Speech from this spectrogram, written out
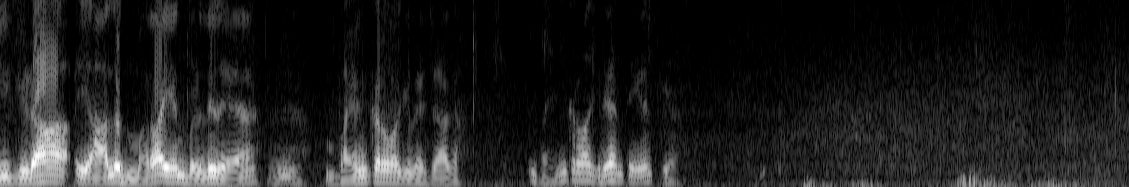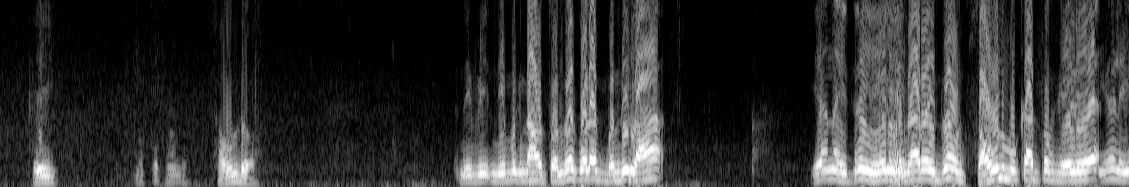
ಈ ಗಿಡ ಈ ಆಲದ ಮರ ಏನ್ ಬೆಳೆದಿದೆ ಭಯಂಕರವಾಗಿದೆ ಜಾಗ. ಭಯಂಕರವಾಗಿದೆ ಅಂತ ಹೇಳ್ತೀಯ. ಏಯ್ ಮತ್ತೆ ಸೌಂಡ್ ಸೌಂಡು ನಿಮಗೆ ನಿಮಗೆ ನಾವು ತೊಂದರೆ ಕೊಡಕ್ ಬಂದಿಲ್ಲ. ಏನ ಇದ್ರೆ ಹೇಳಿ. ಏನಾರ ಇದ್ರೆ ಒಂದು ಸೌಂಡ್ ಮುಖಾಂತರ ಹೇಳಿ. ಹೇಳಿ.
